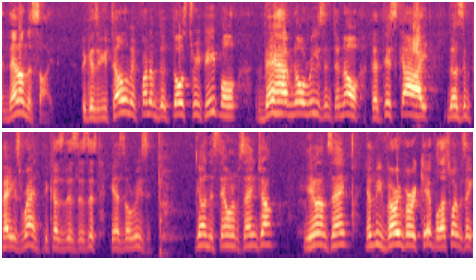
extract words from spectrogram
and then on the side. Because if you tell them in front of the, those three people, they have no reason to know that this guy doesn't pay his rent because this, this, this. He has no reason. You understand what I'm saying, Joe? You hear what I'm saying? You have to be very, very careful. That's why I'm saying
